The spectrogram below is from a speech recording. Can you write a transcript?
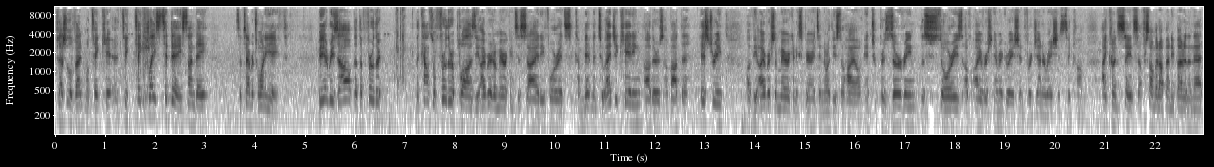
special event will take, care, take, take place today, Sunday, September 28th. Be it resolved that the further the council further applauds the Irish American Society for its commitment to educating others about the history of the Irish American experience in Northeast Ohio and to preserving the stories of Irish immigration for generations to come. I couldn't say it, sum it up any better than that.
